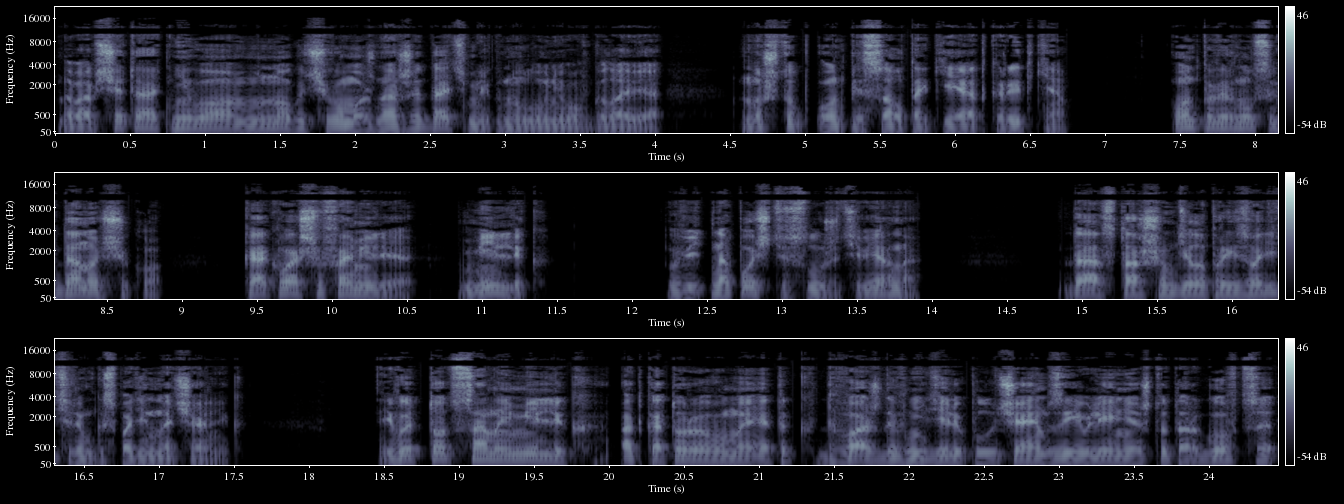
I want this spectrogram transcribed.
Вообще-то от него много чего можно ожидать, мелькнуло у него в голове. Но чтоб он писал такие открытки... Он повернулся к доносчику. «Как ваша фамилия? Миллик? Вы ведь на почте служите, верно?» «Да, старшим делопроизводителем, господин начальник». «И вы тот самый Миллик, от которого мы этак дважды в неделю получаем заявление, что торговцы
